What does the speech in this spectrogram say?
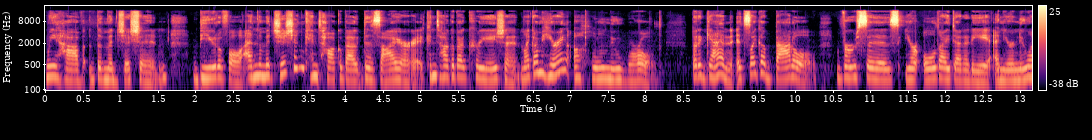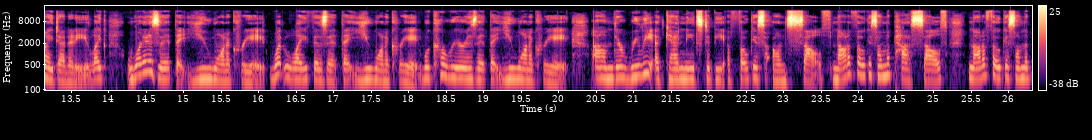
We have the magician. Beautiful. And the magician can talk about desire, it can talk about creation. Like I'm hearing a whole new world. But again, it's like a battle versus your old identity and your new identity. Like, what is it that you want to create? What life is it that you want to create? What career is it that you want to create? Um, there really, again, needs to be a focus on self, not a focus on the past self, not a focus on the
